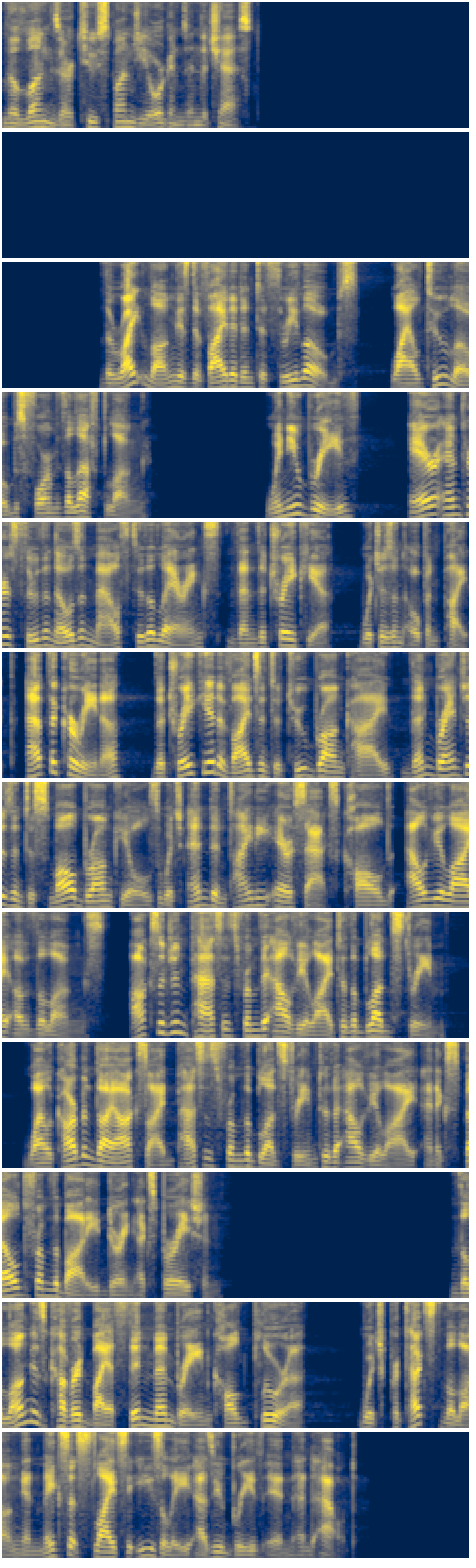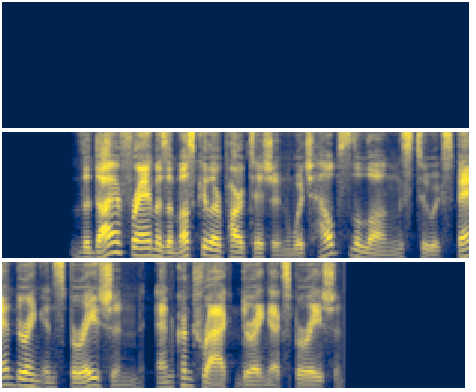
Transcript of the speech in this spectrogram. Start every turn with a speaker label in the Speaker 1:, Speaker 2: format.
Speaker 1: The lungs are two spongy organs in the chest.
Speaker 2: The right lung is divided into three lobes, while two lobes form the left lung. When you breathe, air enters through the nose and mouth to the larynx, then the trachea, which is an open pipe. At the carina, the trachea divides into two bronchi, then branches into small bronchioles which end in tiny air sacs called alveoli of the lungs. Oxygen passes from the alveoli to the bloodstream, while carbon dioxide passes from the bloodstream to the alveoli and expelled from the body during expiration. The lung is covered by a thin membrane called pleura, which protects the lung and makes it slide easily as you breathe in and out. The diaphragm is a muscular partition which helps the lungs to expand during inspiration and contract during expiration.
